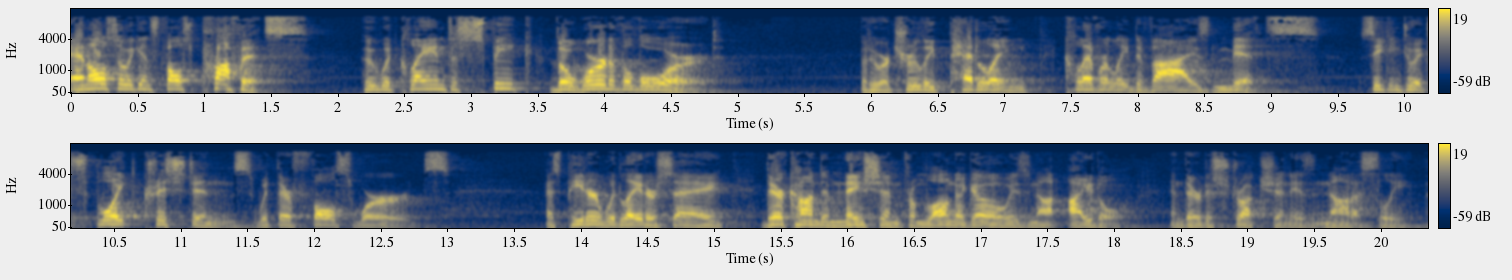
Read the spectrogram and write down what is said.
and also against false prophets who would claim to speak the word of the Lord, but who are truly peddling cleverly devised myths, seeking to exploit Christians with their false words. As Peter would later say, their condemnation from long ago is not idle, and their destruction is not asleep.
